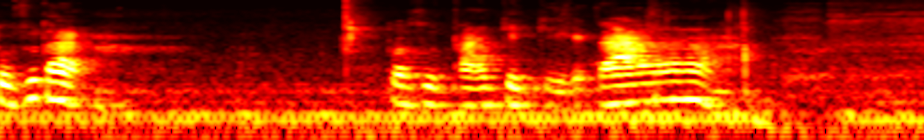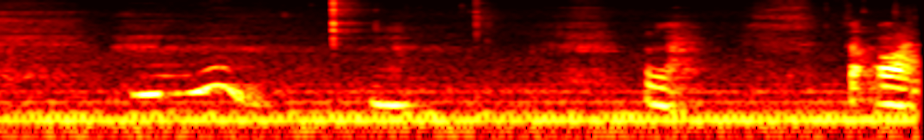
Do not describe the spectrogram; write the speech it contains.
ตัวสุดท้าย ตัวสุดท้ายเก๋ๆจ้าอืมเป็นไร จะอ่อน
